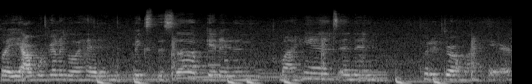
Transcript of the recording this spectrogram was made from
But yeah, we're gonna go ahead and mix this up, get it in my hands, and then put it through my hair.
